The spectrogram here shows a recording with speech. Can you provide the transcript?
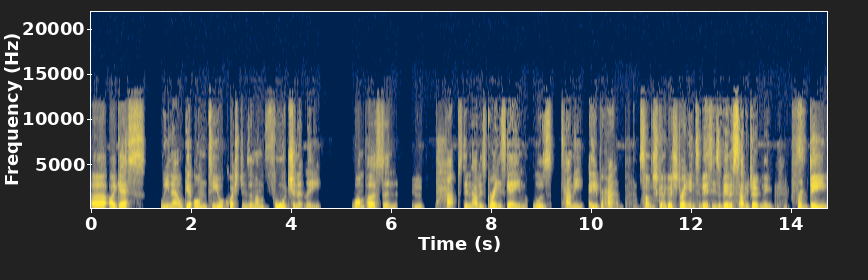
Uh, I guess we now get on to your questions. And unfortunately, one person who perhaps didn't have his greatest game was Tammy Abraham. So I'm just going to go straight into this. It's a bit of a savage opening from Dean.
